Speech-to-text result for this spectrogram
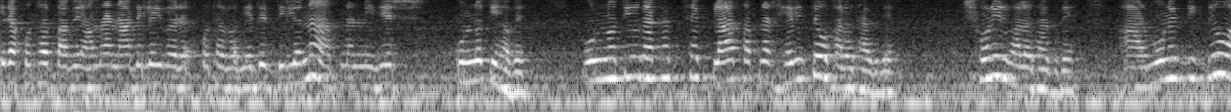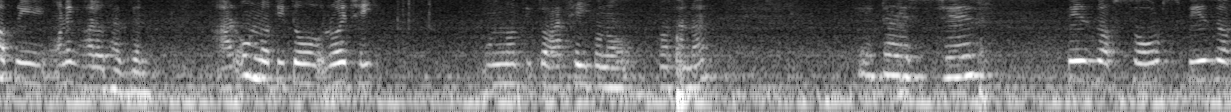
এরা কোথায় পাবে? আমরা না দিলে এবার কোথায় পাবে? এদের দিলে না আপনার নিজের উন্নতি হবে। উন্নতিও দেখাচ্ছে প্লাস আপনার হেলথেও ভালো থাকবে। শরীর ভালো থাকবে। আর মনের দিক দিয়েও আপনি অনেক ভালো থাকবেন। আর উন্নতি তো রয়েছেই। উন্নতি তো আছেই, কোনো কথা নয়। এটা এসছে page of swords page of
